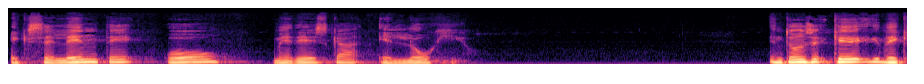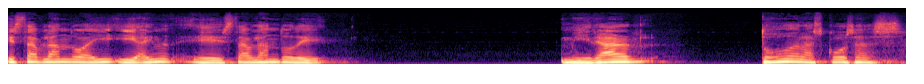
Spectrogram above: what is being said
excelente o merezca elogio. Entonces, ¿qué- ¿de qué está hablando ahí? Y ahí eh, está hablando de mirar todas las cosas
